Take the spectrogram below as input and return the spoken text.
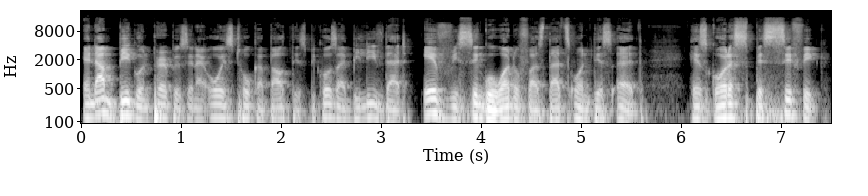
And I'm big on purpose, and I always talk about this because I believe that every single one of us that's on this earth has got a specific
